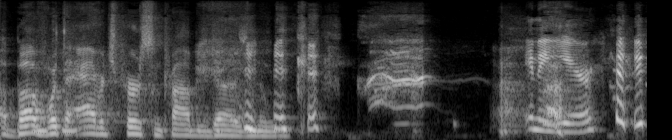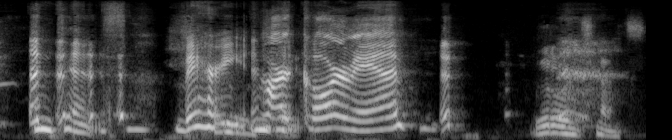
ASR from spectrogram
above what the average person probably does in a week. In a year. Intense. Very intense. hardcore man little intense.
